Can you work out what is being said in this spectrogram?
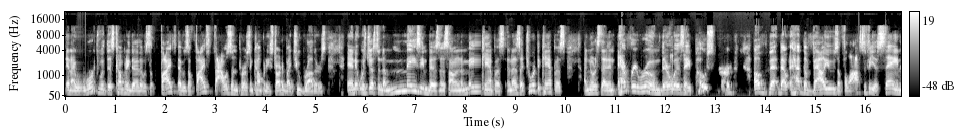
and i worked with this company there that was five it was a 5000 person company started by two brothers and it was just an amazing business on an amazing campus and as i toured the campus i noticed that in every room there was a poster of that that had the values of philosophy of saying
